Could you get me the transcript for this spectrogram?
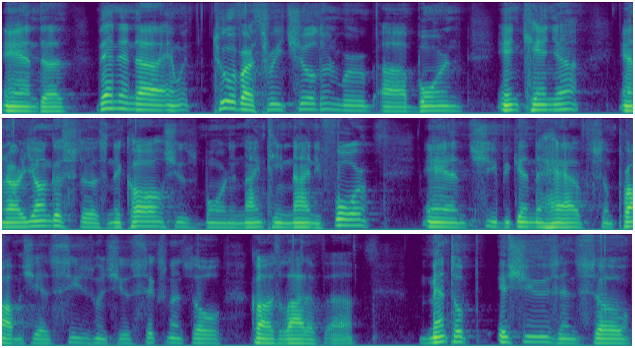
And uh, then, in, uh, and two of our three children were uh, born in Kenya. And our youngest was Nicole. She was born in 1994 and she began to have some problems. She had seizures when she was six months old, caused a lot of uh, mental issues, and so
